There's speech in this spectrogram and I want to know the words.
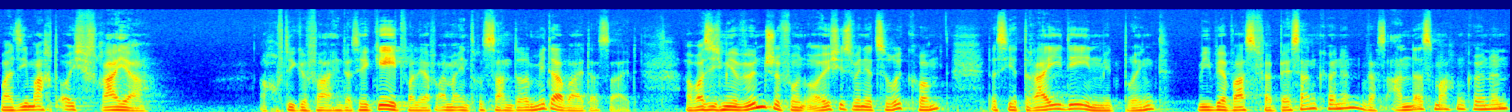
weil sie macht euch freier. Auch auf die Gefahr hin, dass ihr geht, weil ihr auf einmal interessantere Mitarbeiter seid. Aber was ich mir wünsche von euch ist, wenn ihr zurückkommt, dass ihr drei Ideen mitbringt, wie wir was verbessern können, was anders machen können,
